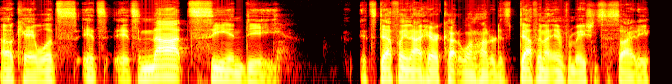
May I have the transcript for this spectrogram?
Okay, well, it's it's it's not C and D. It's definitely not Haircut 100. It's definitely not Information Society.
